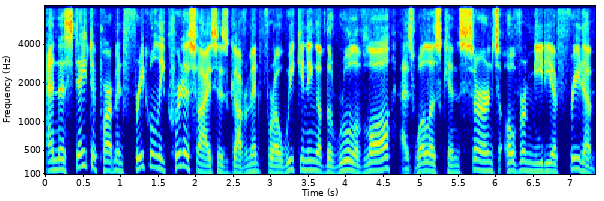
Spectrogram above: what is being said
and the State Department frequently criticized his government for a weakening of the rule of law as well as concerns over media freedom.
